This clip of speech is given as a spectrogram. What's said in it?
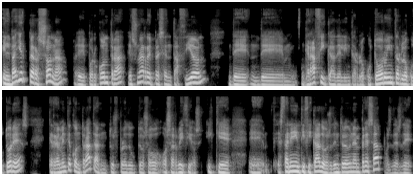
El buyer persona, por contra, es una representación de, mm, gráfica del interlocutor o interlocutores que realmente contratan tus productos o, servicios y que eh, están identificados dentro de una empresa, pues desde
